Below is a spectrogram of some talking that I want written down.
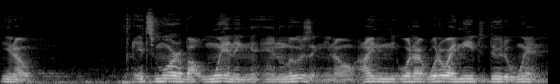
you know, it's more about winning and losing. You know, I what what do I need to do to win?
